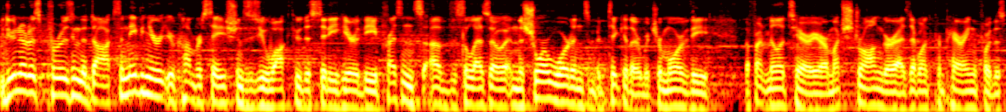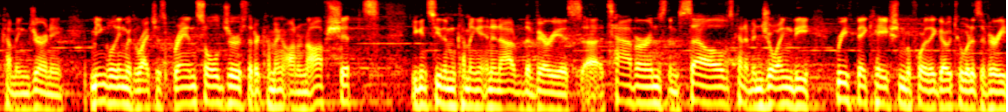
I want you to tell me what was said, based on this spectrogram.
You do notice perusing the docks and even your, your conversations as you walk through the city here, the presence of the Celezo and the shore wardens in particular, which are more of the, the front military, are much stronger as everyone's preparing for this coming journey. Mingling with righteous brand soldiers that are coming on and off ships. You can see them coming in and out of the various uh, taverns themselves, kind of enjoying the brief vacation before they go to what is a very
